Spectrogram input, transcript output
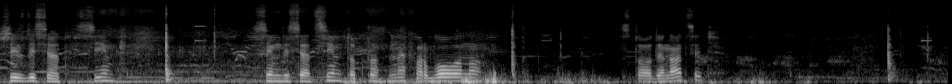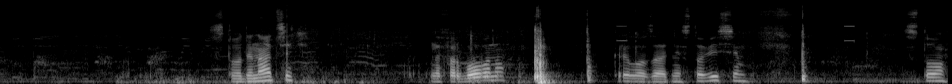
67, 77, тобто не фарбовано. 111, 111, не фарбовано, крило заднє 108, 100,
